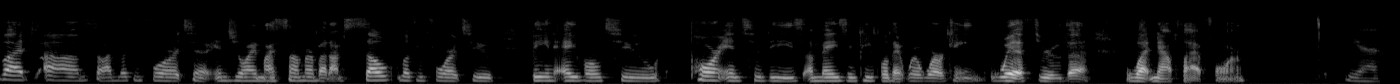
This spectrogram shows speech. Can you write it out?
but um, so I'm looking forward to enjoying my summer. But I'm so looking forward to being able to pour into these amazing people that we're working with through the What Now platform. Yes.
